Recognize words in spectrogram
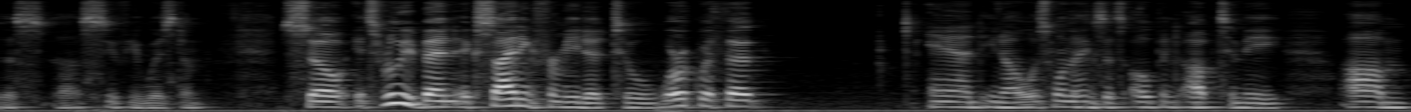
this uh, Sufi wisdom. So it's really been exciting for me to, to work with it. And, you know, it was one of the things that's opened up to me um,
